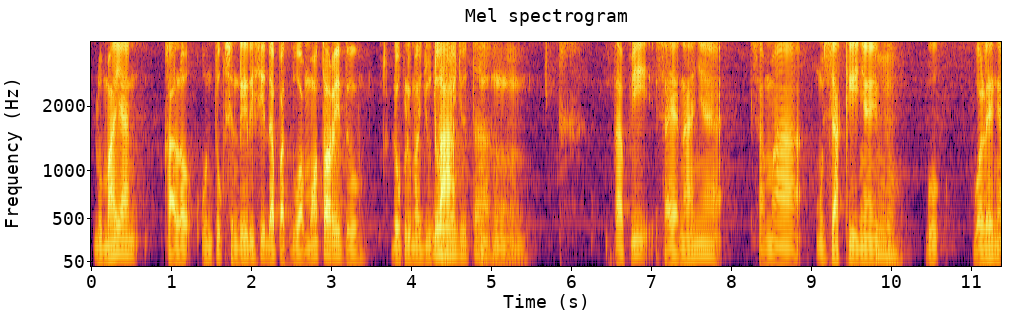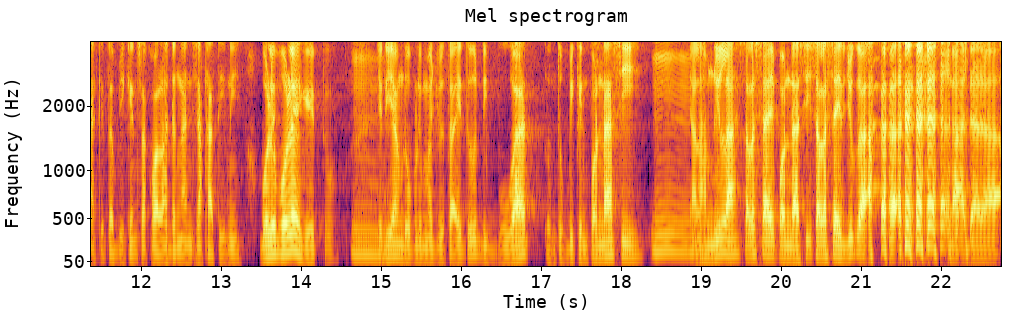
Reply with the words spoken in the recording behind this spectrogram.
lumayan kalau untuk sendiri sih dapat dua motor itu 25 juta. 25 juta. Mm-mm. Tapi saya nanya sama muzakinya itu, Hmm. Bu, boleh nggak kita bikin sekolah dengan zakat ini? Boleh-boleh gitu. Hmm. Jadi yang 25 juta itu dibuat untuk bikin pondasi. Hmm. Ya, Alhamdulillah selesai pondasi selesai juga. nggak ada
